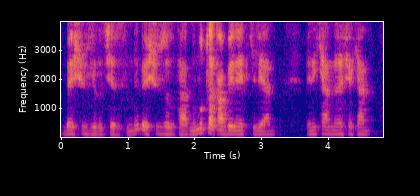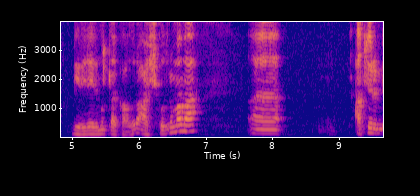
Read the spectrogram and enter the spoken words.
500 yıl içerisinde 500 yıllık hayatımda mutlaka beni etkileyen, beni kendine çeken birileri mutlaka olur. Aşık olurum ama e, atıyorum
